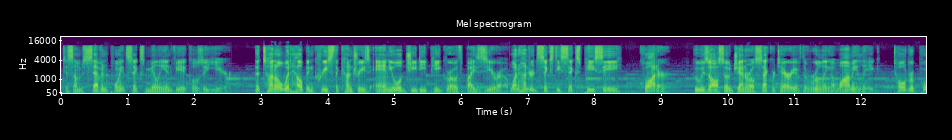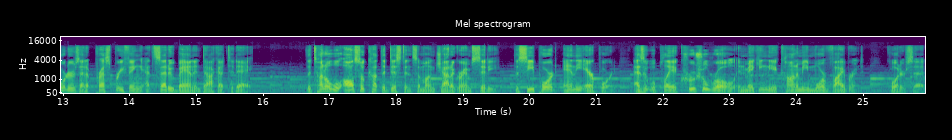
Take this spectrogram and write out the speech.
to some 7.6 million vehicles a year. The tunnel would help increase the country's annual GDP growth by 0. 166 PC, Quader, who is also General Secretary of the ruling Awami League, told reporters at a press briefing at Setu Bhaban in Dhaka today. The tunnel will also cut the distance among Chattogram City, the seaport, and the airport, as it will play a crucial role in making the economy more vibrant, Quader said.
